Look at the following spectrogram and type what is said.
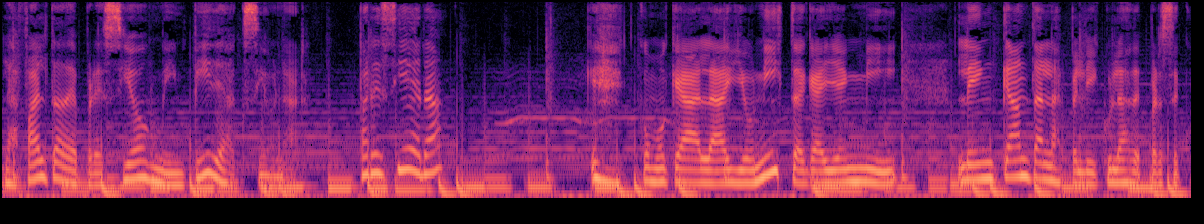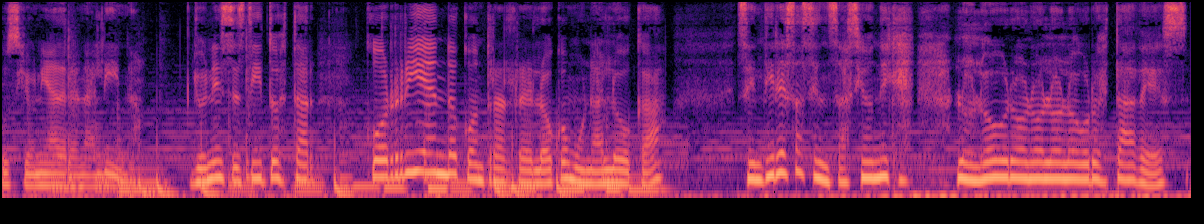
la falta de presión me impide accionar. Pareciera que como que a la guionista que hay en mí le encantan las películas de persecución y adrenalina. Yo necesito estar corriendo contra el reloj como una loca, sentir esa sensación de que lo logro o no lo logro esta vez.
